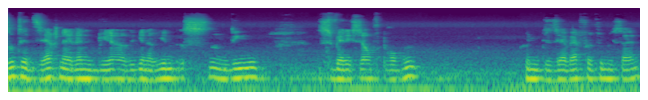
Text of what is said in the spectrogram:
Gesundheit sehr schnell regenerieren ist ein Ding, das werde ich sehr oft brauchen. Könnte sehr wertvoll für mich sein.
